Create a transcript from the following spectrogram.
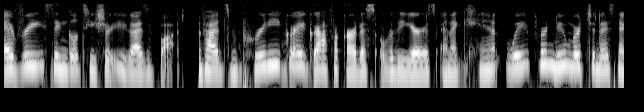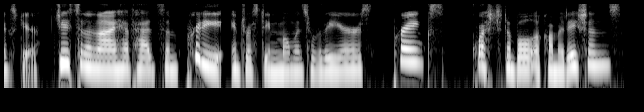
every single t shirt you guys have bought. I've had some pretty great graphic artists over the years, and I can't wait for new merchandise next year. Jason and I have had some pretty interesting moments over the years pranks, questionable accommodations,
